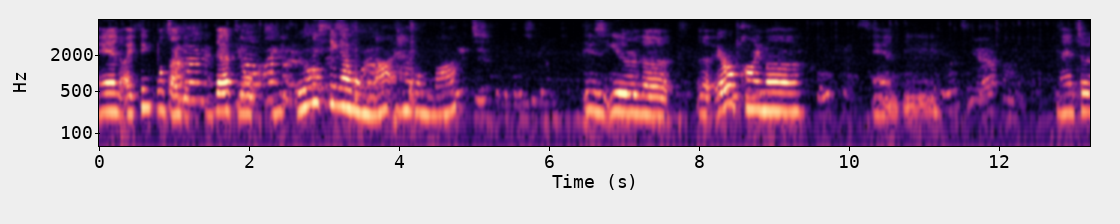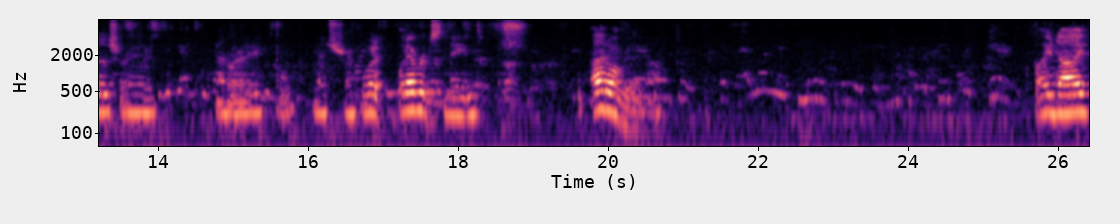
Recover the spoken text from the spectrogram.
And I think once I get that, the only thing I will not have unlocked is either the the Arapaima and the Manta Shrimp, Manta Manta Shrimp, what, whatever it's named. I don't really know. If I die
